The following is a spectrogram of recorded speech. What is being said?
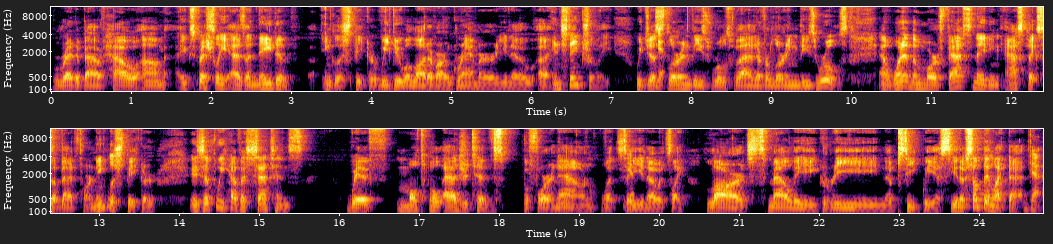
read about how, um, especially as a native English speaker, we do a lot of our grammar, you know, uh, instinctually. We just Yeah. learn these rules without ever learning these rules. And one of the more fascinating aspects of that for an English speaker is if we have a sentence with multiple adjectives before a noun, let's say, Yeah. you know, it's like large, smelly, green, obsequious, you know, something like that Yeah.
